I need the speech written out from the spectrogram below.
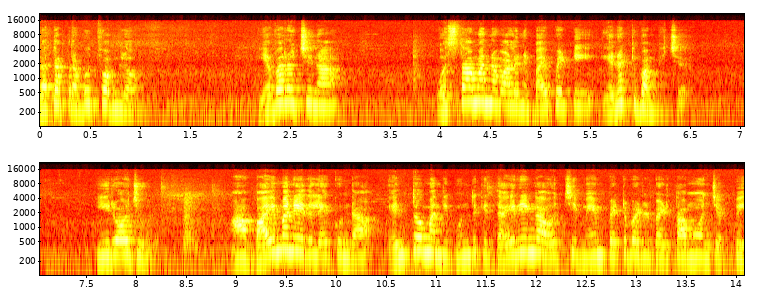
గత ప్రభుత్వంలో ఎవరొచ్చినా వస్తామన్న వాళ్ళని భయపెట్టి వెనక్కి పంపించారు. ఈరోజు ఆ భయం అనేది లేకుండా ఎంతోమంది ముందుకి ధైర్యంగా వచ్చి మేము పెట్టుబడులు పెడతాము అని చెప్పి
